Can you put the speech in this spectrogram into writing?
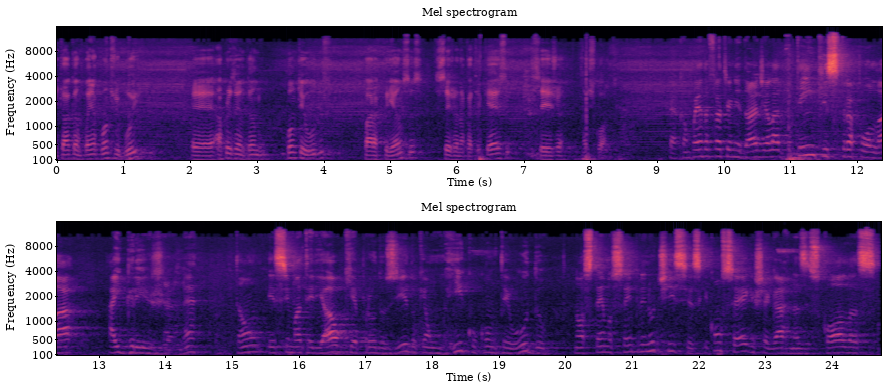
Então a campanha contribui é, apresentando conteúdos para crianças, seja na catequese, seja na escola. É, a campanha da fraternidade ela tem que extrapolar a igreja, né? Então esse material que é produzido, que é um rico conteúdo, nós temos sempre notícias que consegue chegar nas escolas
